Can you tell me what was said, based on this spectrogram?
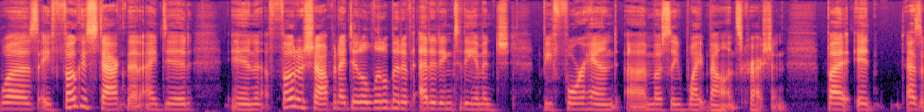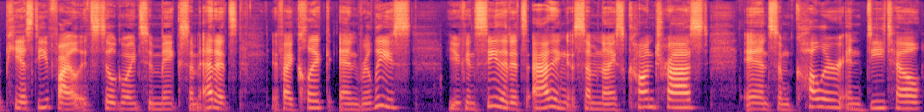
was a focus stack that I did in Photoshop, and I did a little bit of editing to the image beforehand, uh, mostly white balance correction. But it, as a PSD file, it's still going to make some edits. If I click and release, you can see that it's adding some nice contrast and some color and detail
